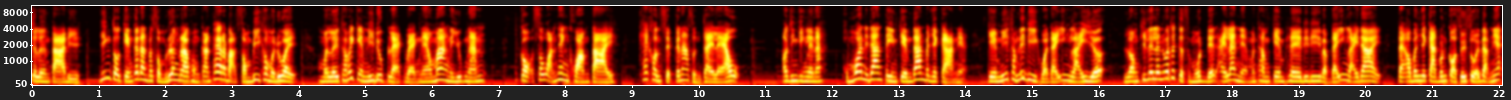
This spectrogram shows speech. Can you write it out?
เจริญตาดี ยิ่งตัวเกมก็ดันผสมเรื่องราวของการแพร่ระบาดซอมบี้เข้ามาด้วย มันเลยทำให้เกมนี้ดูแปลกแหวกแนวมากในยุคนั้น เกาะสวรรค์แห่งความตาย แค่คอนเซปต์ก็น่าสนใจแล้ว เอาจริง ๆ เลยนะ ผมว่าในด้านธีมเกมด้านบรรยากาศเนี่ย เกมนี้ทำได้ดีกว่า Dying Light เยอะ ลองคิดเล่น ๆ ว่าถ้าเกิดสมมติ Dead Island เนี่ย มันทำเกมเพลย์ดี ๆ แบบ Dying Light ได้ แต่เอาบรรยากาศบนเกาะสวย ๆ แบบเนี้ย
